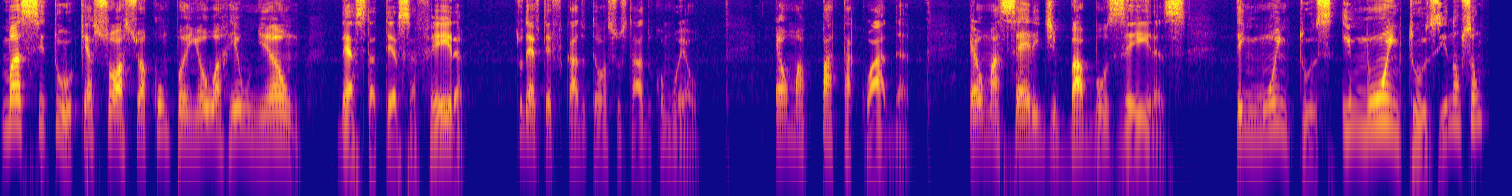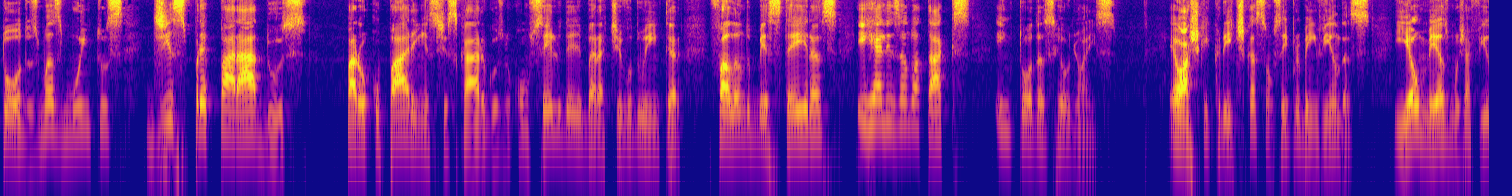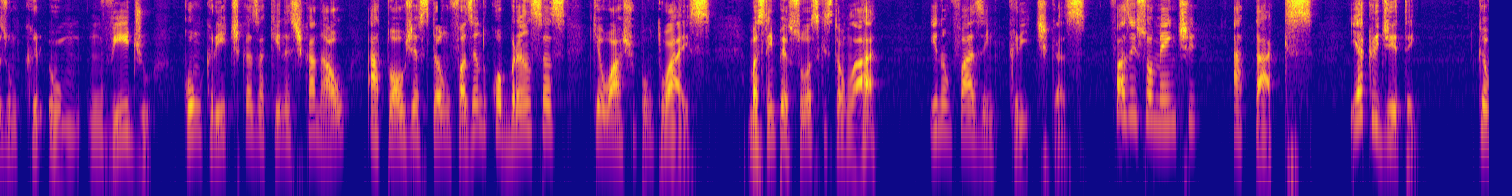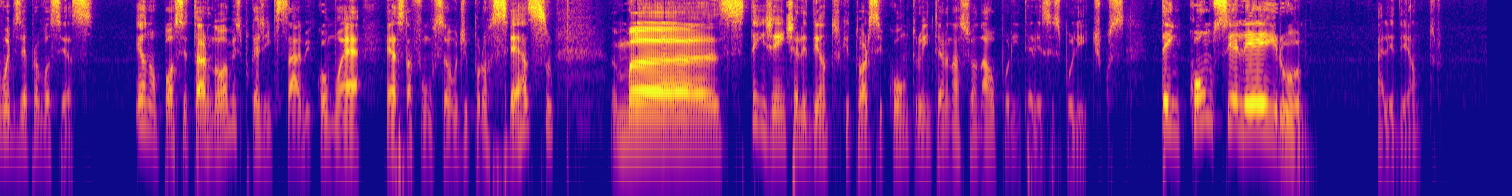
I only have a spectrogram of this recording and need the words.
Mas se tu, que é sócio, acompanhou a reunião desta terça-feira, tu deve ter ficado tão assustado como eu. É uma pataquada. É uma série de baboseiras. Tem muitos e muitos, e não são todos, mas muitos despreparados para ocuparem estes cargos no Conselho Deliberativo do Inter, falando besteiras e realizando ataques em todas as reuniões. Eu acho que críticas são sempre bem-vindas, e eu mesmo já fiz um, um, um vídeo com críticas aqui neste canal à atual gestão, fazendo cobranças que eu acho pontuais. Mas tem pessoas que estão lá e não fazem críticas, fazem somente ataques. E acreditem, o que eu vou dizer para vocês. Eu não posso citar nomes, porque a gente sabe como é esta função de processo, Mas tem gente ali dentro que torce contra o Internacional por interesses políticos. Tem conselheiro ali dentro.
